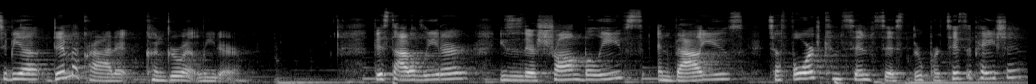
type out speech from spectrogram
to be a democratic, congruent leader. This style of leader uses their strong beliefs and values to forge consensus through participation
